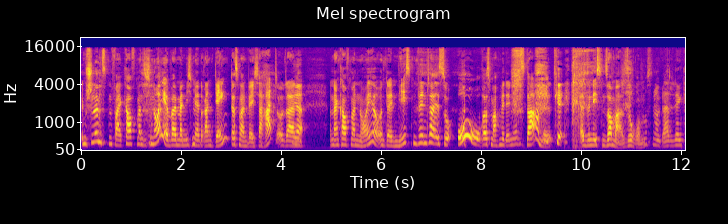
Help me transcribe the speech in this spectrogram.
Im schlimmsten Fall kauft man sich neue, weil man nicht mehr dran denkt, dass man welche hat. Oder Ja. Und dann kauft man neue und der nächsten Winter ist so, oh, was machen wir denn jetzt damit? Also nächsten Sommer, so Ich rum. muss nur gerade denken,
